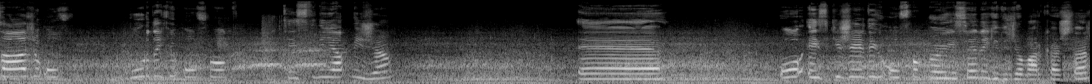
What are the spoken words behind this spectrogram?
sadece off buradaki offroad testini yapmayacağım. Ee, o Eskişehir'deki offroad bölgesine de gideceğim arkadaşlar.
